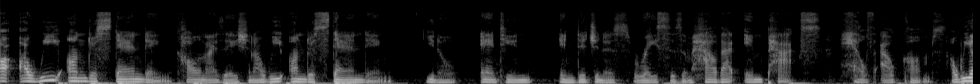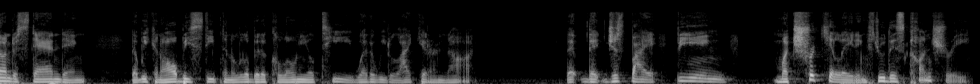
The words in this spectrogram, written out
Are, are we understanding colonization? Are we understanding, you know, anti-indigenous racism? How that impacts health outcomes? Are we understanding that we can all be steeped in a little bit of colonial tea, whether we like it or not? That that just by being matriculating through this country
